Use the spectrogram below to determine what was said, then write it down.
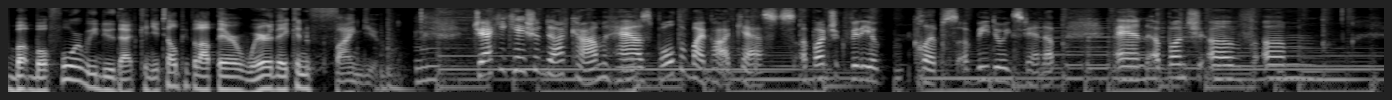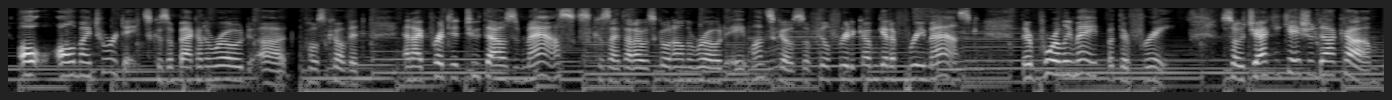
But before we do that, can you tell people out there where they can find you? JackieKashian.com has both of my podcasts, a bunch of video clips of me doing stand up, and a bunch of um, all, all of my tour dates because I'm back on the road uh, post COVID. And I printed 2,000 masks because I thought I was going on the road eight months ago. So feel free to come get a free mask. They're poorly made, but they're free. So JackieKashian.com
